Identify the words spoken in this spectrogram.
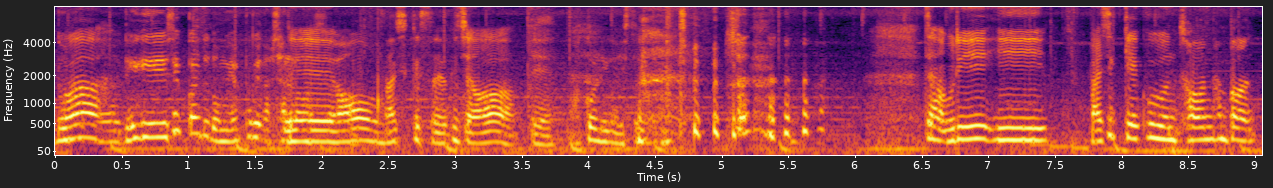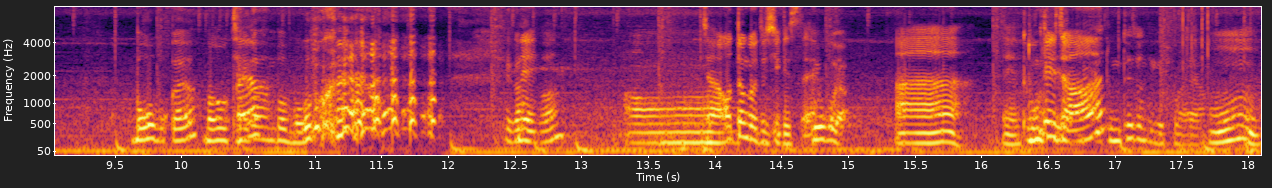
너무 와. 어, 되게 색깔도 너무 예쁘게 다 잘 네, 나왔어요. 어우, 맛있겠어요. 그죠? 네. 막걸리가 있어요. 자, 우리 이 맛있게 구운 전 한번 먹어볼까요? 먹어볼까요? 제가 한번 먹어볼까요? 제가 네. 한번. 어... 자, 어떤 거 드시겠어요? 요거요. 아, 네, 동태전. 동태전 되게 좋아요. 음.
